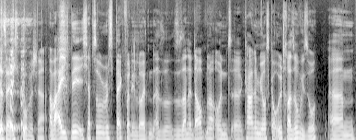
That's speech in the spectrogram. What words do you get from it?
das wäre echt komisch, ja. Aber eigentlich, nee, ich habe so Respekt vor den Leuten. Also Susanne Daubner und äh, Karin Mioska Ultra sowieso. Ähm,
